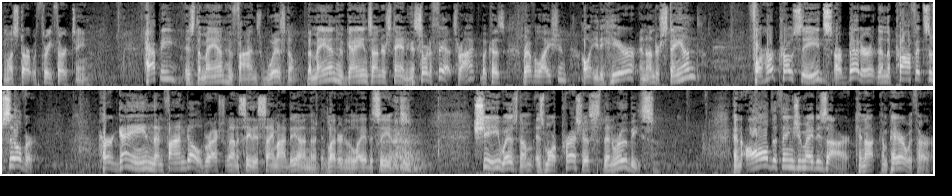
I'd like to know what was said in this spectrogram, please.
and let's start with 3:13. Happy is the man who finds wisdom, the man who gains understanding. This sort of fits, right? Because Revelation, I want you to hear and understand. For her proceeds are better than the profits of silver, her gain than fine gold. We're actually going to see this same idea in the letter to the Laodiceans. She, wisdom, is more precious than rubies. And all the things you may desire cannot compare with her.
